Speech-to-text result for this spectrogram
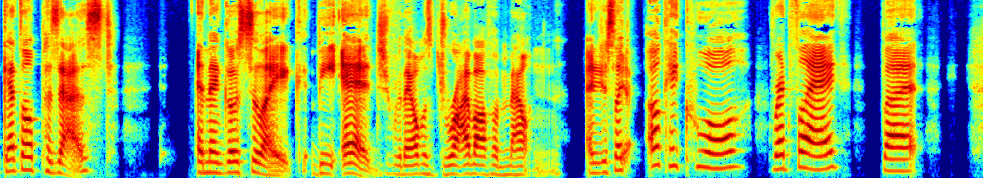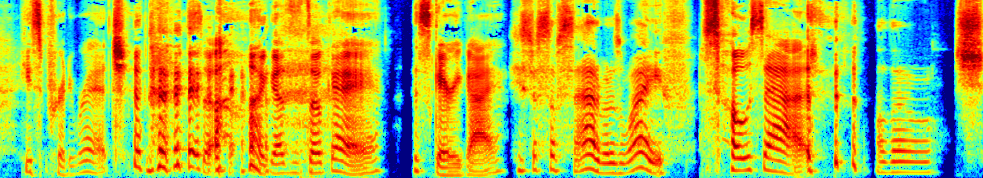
gets all possessed and then goes to like the edge where they almost drive off a mountain. And you're just like, okay, cool. Red flag, but he's pretty rich. so I guess it's okay. A scary guy. He's just so sad about his wife. So sad. Although, Shh,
